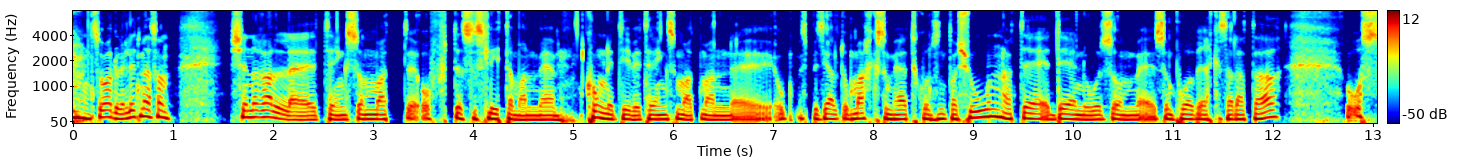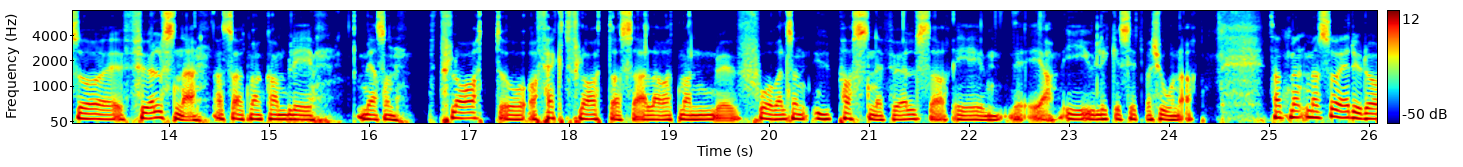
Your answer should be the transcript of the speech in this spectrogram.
så har du en litt mer sånn generelle ting, som at eh, ofte så sliter man med kognitive ting, som at man eh, Spesielt oppmerksomhet, konsentrasjon, at det, det er noe som, eh, som, påvirkes av dette her. Og også følelsene, altså at man kan bli mer sånn flat og affektflat, altså, eller at man får veldig sånn upassende følelser i, ja, i ulike situasjoner. Men, men, så er det jo da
